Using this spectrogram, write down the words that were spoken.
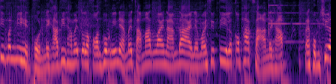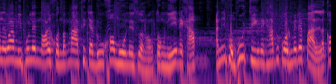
ริงๆ มันมีเหตุผลนะครับที่ทำให้ตัวละครพวกนี้เนี่ยไม่สามารถว่ายน้ำได้ใน Vice City แล้วก็ภาค3นะครับแต่ผมเชื่อเลยว่ามีผู้เล่นน้อยคนมากๆ ที่จะรู้ข้อมูลในส่วนของตรงนี้นะครับอันนี้ผมพูดจริงนะครับทุกคนไม่ได้ปั่นแล้วก็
